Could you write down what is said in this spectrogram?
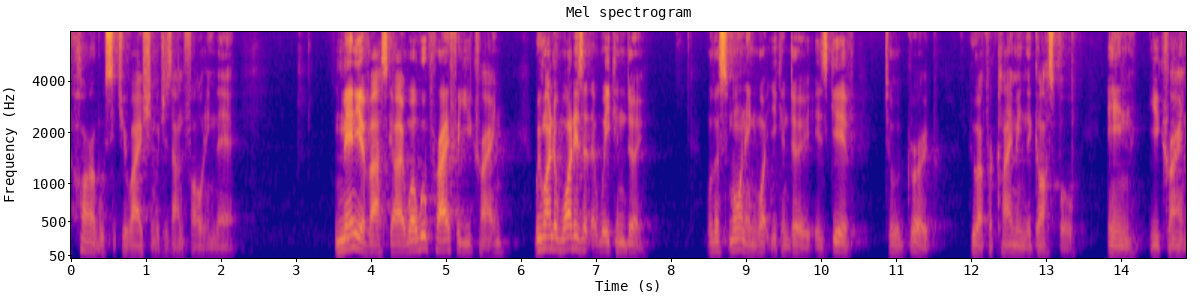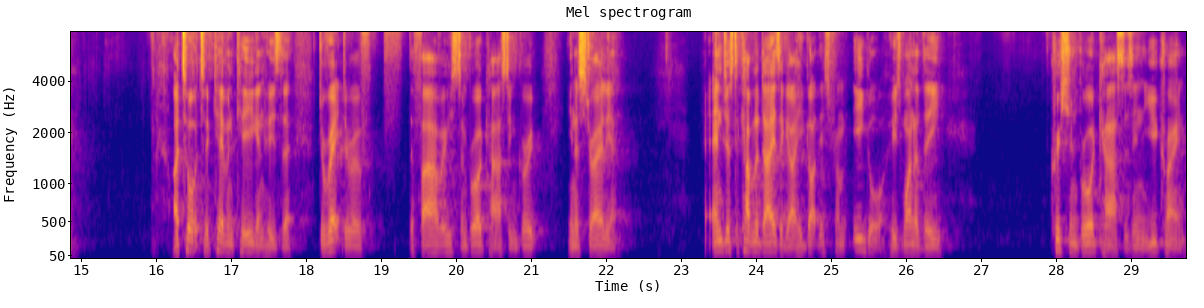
horrible situation which is unfolding there. Many of us go, Well, we'll pray for Ukraine. We wonder what is it that we can do? Well, this morning, what you can do is give to a group who are proclaiming the gospel in Ukraine. I talked to Kevin Keegan, who's the director of the Far Eastern Broadcasting Group in Australia. And just a couple of days ago, he got this from Igor, who's one of the Christian broadcasters in Ukraine,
